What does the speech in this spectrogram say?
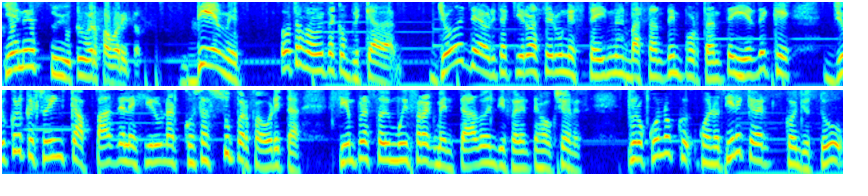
¿quién es tu youtuber favorito? Dime, otra pregunta complicada. Yo desde ahorita quiero hacer un statement bastante importante y es de que yo creo que soy incapaz de elegir una cosa súper favorita. Siempre estoy muy fragmentado en diferentes opciones. Pero cuando, cuando tiene que ver con YouTube,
